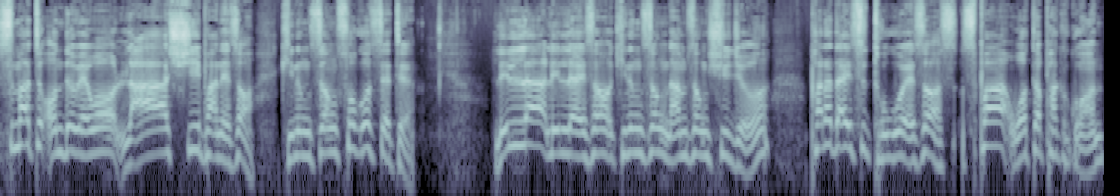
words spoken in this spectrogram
스마트 언더웨어 라쉬반에서 기능성 속옷 세트, 릴라 릴라에서 기능성 남성 슈즈, 파라다이스 도고에서 스- 스파 워터파크권,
